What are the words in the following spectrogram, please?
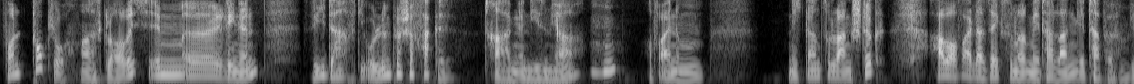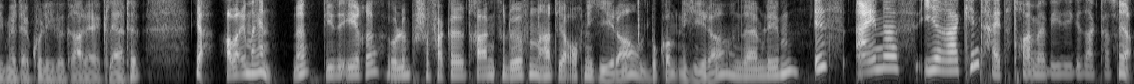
von Tokio war es, glaube ich, im äh, Ringen. Sie darf die olympische Fackel tragen in diesem Jahr Mhm. auf einem nicht ganz so langen Stück, aber auf einer 600 Meter langen Etappe, wie mir der Kollege gerade erklärte. Ja, aber immerhin, ne? Diese Ehre, olympische Fackel tragen zu dürfen, hat ja auch nicht jeder und bekommt nicht jeder in seinem Leben. Ist eines ihrer Kindheitsträume, wie sie gesagt hat. Ja.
